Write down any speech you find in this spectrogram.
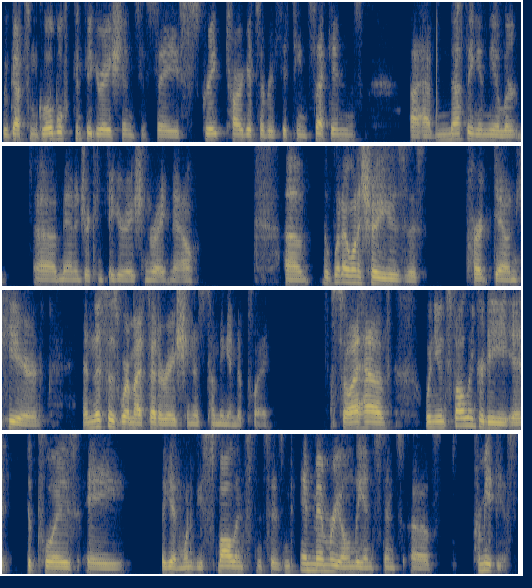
We've got some global configurations that say scrape targets every 15 seconds. I have nothing in the alert uh, manager configuration right now. Uh, but what I wanna show you is this part down here. And this is where my federation is coming into play. So I have, when you install Linkerd, it deploys a again, one of these small instances, in memory only instance of Prometheus.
